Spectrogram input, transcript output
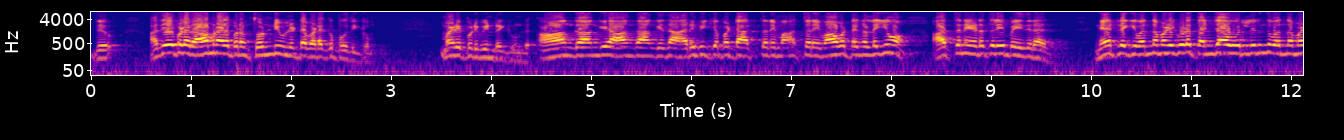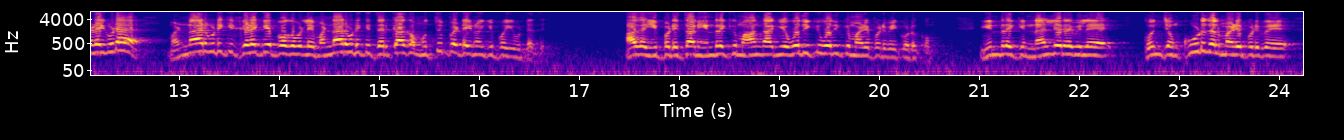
இது அதே போல் ராமநாதபுரம் தொண்டி உள்ளிட்ட வடக்கு பகுதிக்கும் மழைப்பிடிவு இன்றைக்கு உண்டு. ஆங்காங்கே ஆங்காங்கே தான் அறிவிக்கப்பட்ட அத்தனை மா- அத்தனை மாவட்டங்கள்லையும் அத்தனை இடத்துலையும் பெய்திராது. நேற்றைக்கு வந்த மழை கூட தஞ்சாவூரிலிருந்து வந்த மழை கூட மன்னார்குடிக்கு கிழக்கே போகவில்லை. மன்னார்குடிக்கு தெற்காக முத்துப்பேட்டை நோக்கி போய்விட்டது. ஆக இப்படித்தான் இன்றைக்கும் ஆங்காங்கே ஒதுக்கி ஒதுக்கி மழைப்பொழிவை கொடுக்கும். இன்றைக்கு நள்ளிரவிலே கொஞ்சம் கூடுதல் மழைப்பொழிவு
